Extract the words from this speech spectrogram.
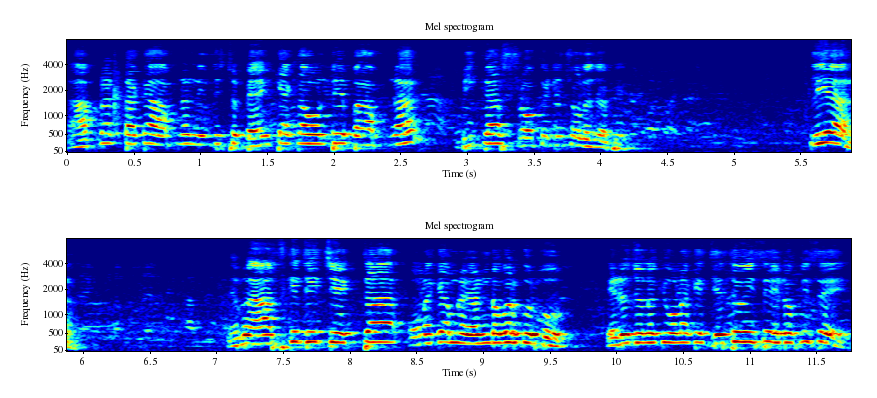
আপনার টাকা আপনার নির্দিষ্ট ব্যাংক অ্যাকাউন্টে বা আপনার বিকাশ রকেটে চলে যাবে। ক্লিয়ার? এবং আজকে যে চেকটা ওনাকে আমরা হ্যান্ড ওভার করব, এটার জন্য কি ওনাকে যেতে হয়েছে হেড অফিসে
